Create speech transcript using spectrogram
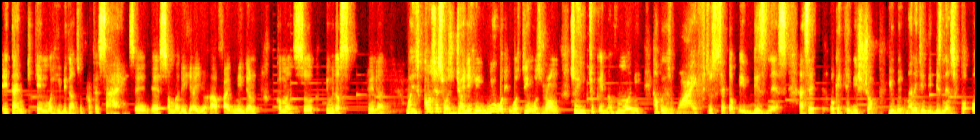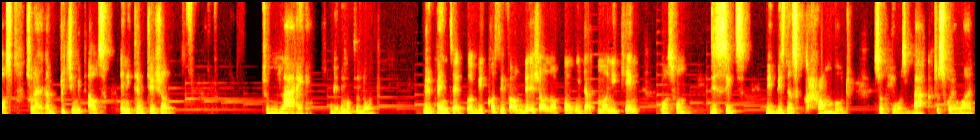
A time came when he began to prophesy. Say, There's somebody here, you have five million, come and so. He was just doing that. But his conscience was judging. He knew what he was doing was wrong. So he took enough money, helped his wife to set up a business and said, Okay, take this shop. You'll be managing the business for us so that I can preach it without any temptation to lie in the name of the Lord. Repented, but because the foundation upon which that money came was from deceit, the business crumbled. So he was back to square one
